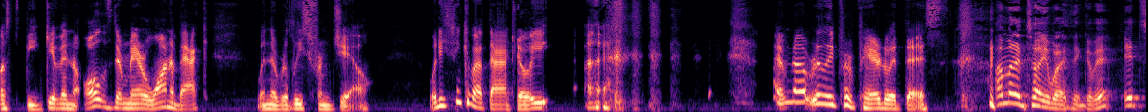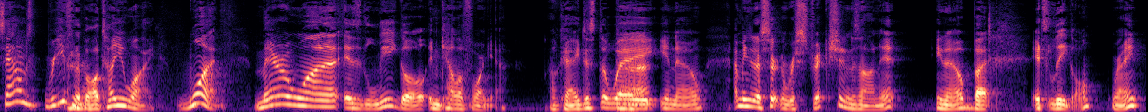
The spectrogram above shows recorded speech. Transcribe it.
must be given all of their marijuana back when they're released from jail. What do you think about that, Joey? I'm not really prepared with this. I'm going to tell you what I think of it. It sounds reasonable. I'll tell you why. One, marijuana is legal in California. Okay, just the way Uh-huh. you know. I mean, there are certain restrictions on it, you know, but it's legal, right?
